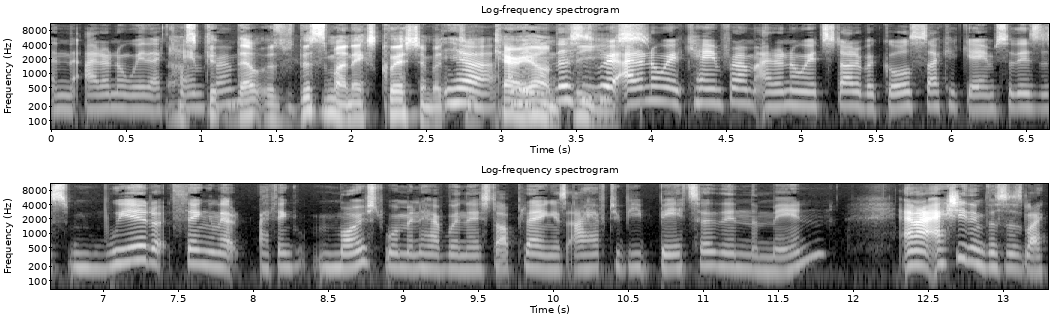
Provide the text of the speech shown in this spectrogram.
And I don't know where that That's came good. from. That was this is my next question, but yeah, carry I mean, on. This please. is where I don't know where it came from. I don't know where it started, but girls suck at games. So there's this weird thing that I think most women have when they start playing is I have to be better than the men, and I actually think this is like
